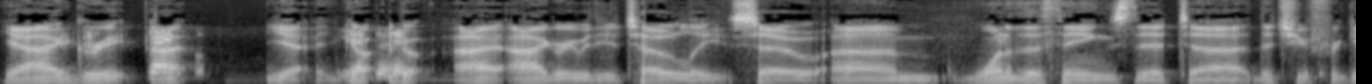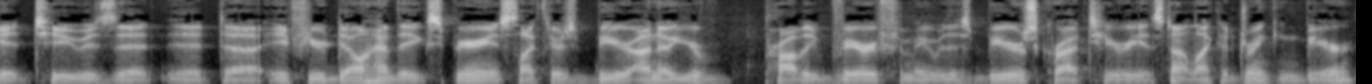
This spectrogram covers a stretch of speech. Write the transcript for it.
Yeah, I agree. I, yeah, yeah go, go, I, I, agree with you totally. So um, one of the things that uh, that you forget too is that that uh, if you don't have the experience, like there's beer. I know you're probably very familiar with this Beers criteria. It's not like a drinking beer,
